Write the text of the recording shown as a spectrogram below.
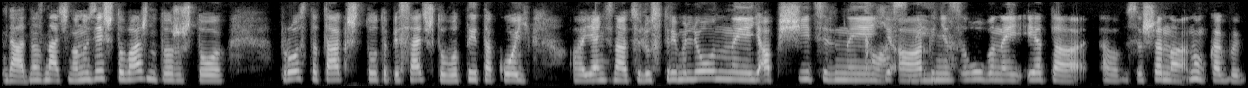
Да, однозначно. Но здесь что важно тоже, что просто так что-то писать, что вот ты такой, а, я не знаю, целеустремленный, общительный, а, Классный. организованный, это а, совершенно, ну, как бы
